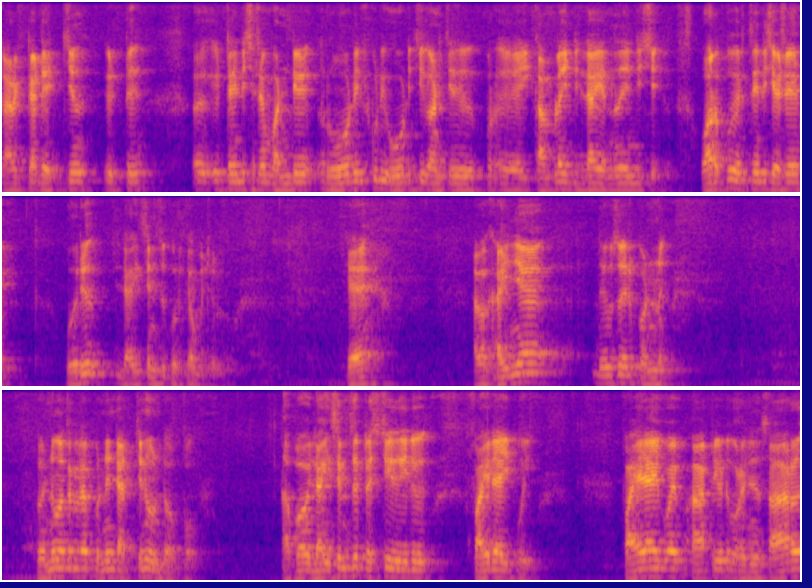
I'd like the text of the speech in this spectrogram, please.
കറക്റ്റായിട്ട് എച്ച് ഇട്ട് ഇട്ടതിന് ശേഷം വണ്ടി റോഡിൽ കൂടി ഓടിച്ച് കാണിച്ച് ഈ കംപ്ലൈന്റ് ഇല്ല എന്നതിന് ഉറപ്പ് വരുത്തിയതിന് ശേഷം ഒരു ലൈസൻസ് കൊടുക്കാൻ പറ്റുള്ളൂ. ഏ? അപ്പോൾ കഴിഞ്ഞ ദിവസം ഒരു പെണ്ണ് പെണ്ണ് മാത്രമല്ല പെണ്ണിന്റെ അച്ഛനും ഉണ്ടോ ഒപ്പം. അപ്പോൾ ലൈസൻസ് ടെസ്റ്റ് ചെയ്തതിൽ ഫയലായിപ്പോയി ഫയലായി പോയ പാർട്ടിയോട് പറഞ്ഞു സാറ്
